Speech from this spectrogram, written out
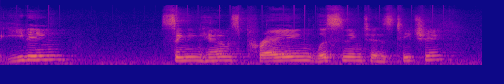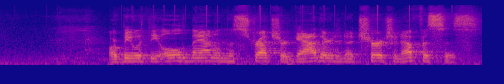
eating, singing hymns, praying, listening to his teaching? or be with the old man on the stretcher gathered in a church in Ephesus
